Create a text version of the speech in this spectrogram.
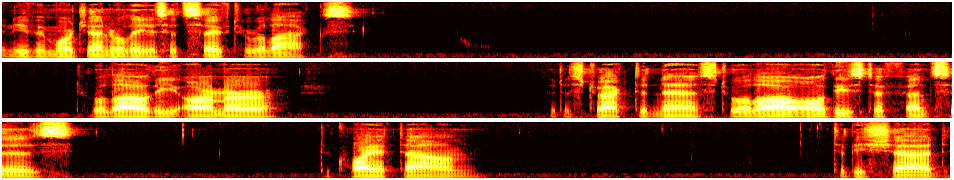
And even more generally, is it safe to relax? To allow the armor, the distractedness, to allow all these defenses to quiet down, to be shed.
